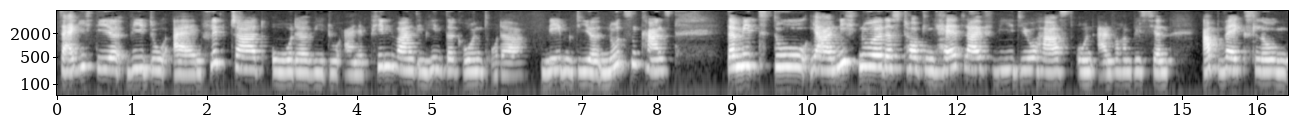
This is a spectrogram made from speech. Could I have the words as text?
zeige ich dir, wie du ein Flipchart oder wie du eine Pinnwand im Hintergrund oder neben dir nutzen kannst, damit du ja nicht nur das Talking Head Live Video hast und einfach ein bisschen Abwechslung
